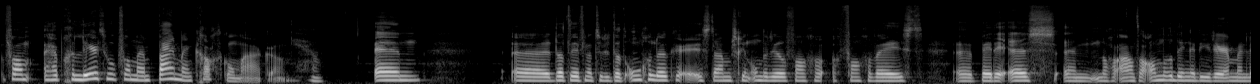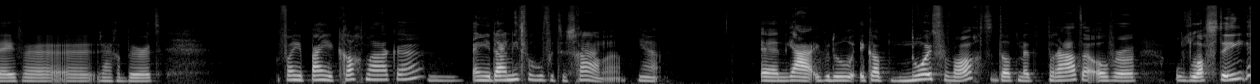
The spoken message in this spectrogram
van, heb geleerd hoe ik van mijn pijn mijn kracht kon maken. ja. En eh, dat heeft natuurlijk, dat ongeluk is daar misschien onderdeel van, ge- van geweest. Eh, PDS en nog een aantal andere dingen die er in mijn leven eh, zijn gebeurd. Van je pijn je kracht maken Mm, en je daar niet voor hoeven te schamen. ja. En ja, ik bedoel, ik had nooit verwacht dat met praten over ontlasting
